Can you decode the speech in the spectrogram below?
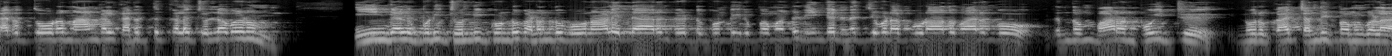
கருத்தோடு நாங்கள் கருத்துக்களை சொல்ல வேணும். நீங்கள் இப்படி சொல்லி கொண்டு கடந்து போனால் எல்லாரும் கேட்டுக்கொண்டு இருப்போம் என்று நீங்க நினைச்சு விடக்கூடாது பாருங்கோ. இருந்தும் பாரன் போயிற்று. இன்னொரு காய் சந்திப்போம் உங்களை.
